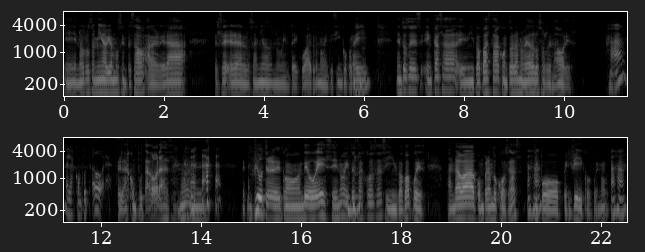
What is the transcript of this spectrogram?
eh, nosotros también habíamos empezado, a ver, era, tercer, era los años 94, 95, por ahí. Ujú. Entonces, en casa, eh, mi papá estaba con toda la novedad de los ordenadores, Ajá, de las computadoras. de las computadoras, ¿no? De, de computer, con DOS, ¿no? Y todas Ujú. estas cosas. Y mi papá, pues, andaba comprando cosas, Ajá. tipo periféricos, pues, ¿no? Ajá.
